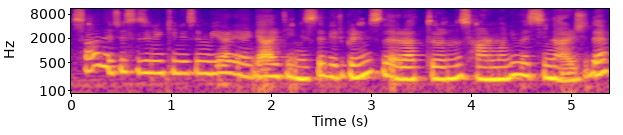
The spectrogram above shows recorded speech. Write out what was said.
Sadece sizin ikinizin bir araya geldiğinizde birbirinizle yarattığınız harmoni ve sinerjide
